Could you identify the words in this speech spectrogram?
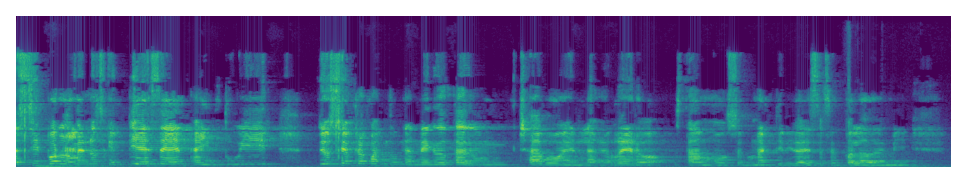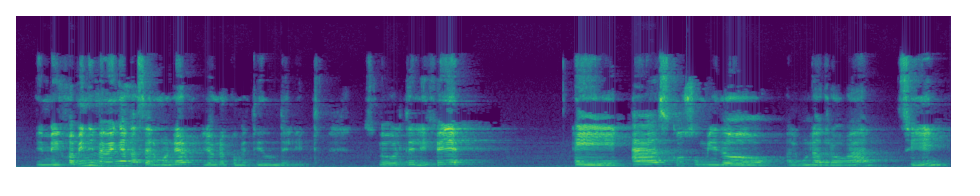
así por lo menos que empiecen a intuir. Yo siempre cuento una anécdota de un chavo en La Guerrero, estábamos en una actividad y se sentó al lado de mí y me dijo, a mí ni me vengan a sermonear, yo no he cometido un delito. Entonces me volteé y le dije, oye, eh, ¿has consumido alguna droga? Sí.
